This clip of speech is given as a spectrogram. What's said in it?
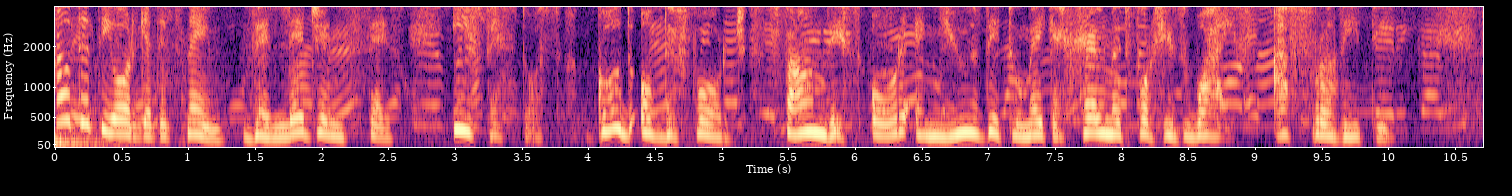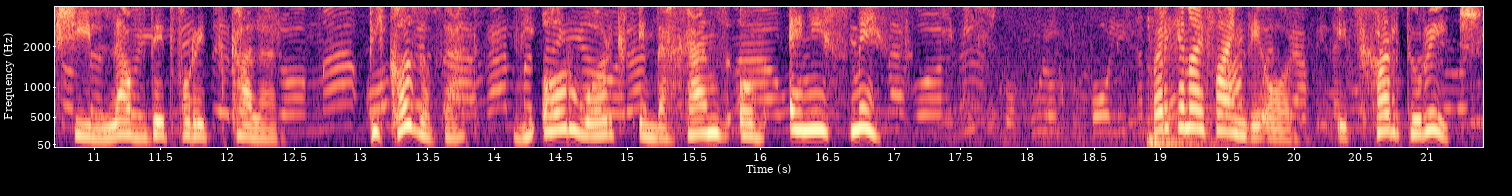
How did the ore get its name? The legend says Hephaestus, god of the forge, found this ore and used it to make a helmet for his wife, Aphrodite. She loved it for its color. Because of that, the ore works in the hands of any smith. Where can I find the ore? It's hard to reach.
